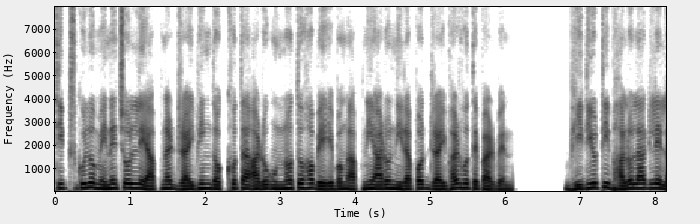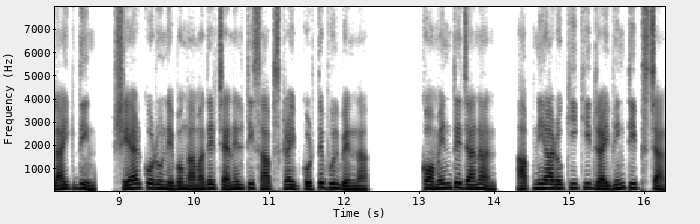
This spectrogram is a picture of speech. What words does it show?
টিপসগুলো মেনে চললে আপনার ড্রাইভিং দক্ষতা আরও উন্নত হবে এবং আপনি আরও নিরাপদ ড্রাইভার হতে পারবেন। ভিডিওটি ভালো লাগলে লাইক দিন, শেয়ার করুন এবং আমাদের চ্যানেলটি সাবস্ক্রাইব করতে ভুলবেন না। কমেন্টে জানান, আপনি আরও কি কি ড্রাইভিং টিপস চান?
